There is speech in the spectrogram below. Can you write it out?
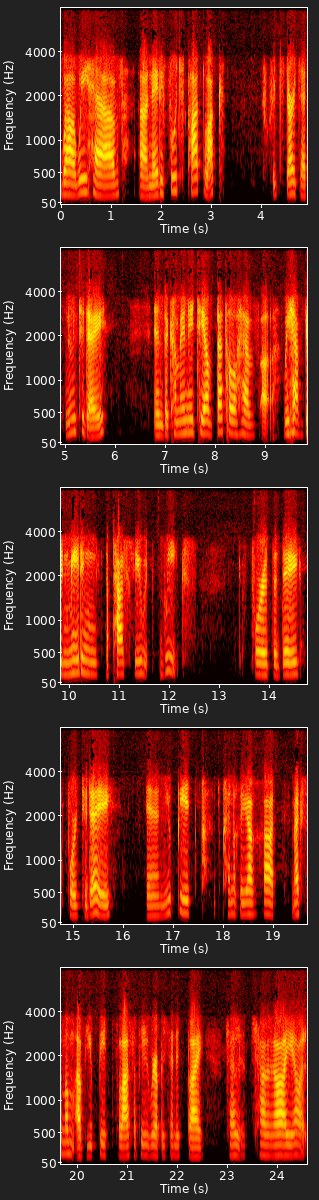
Well, we have uh, Native Foods Potluck it starts at noon today. In the community of Bethel, have uh, we have been meeting the past few weeks for the day for today, and Yupit Kanriyagat, maximum of Yupit philosophy represented by Charayat,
